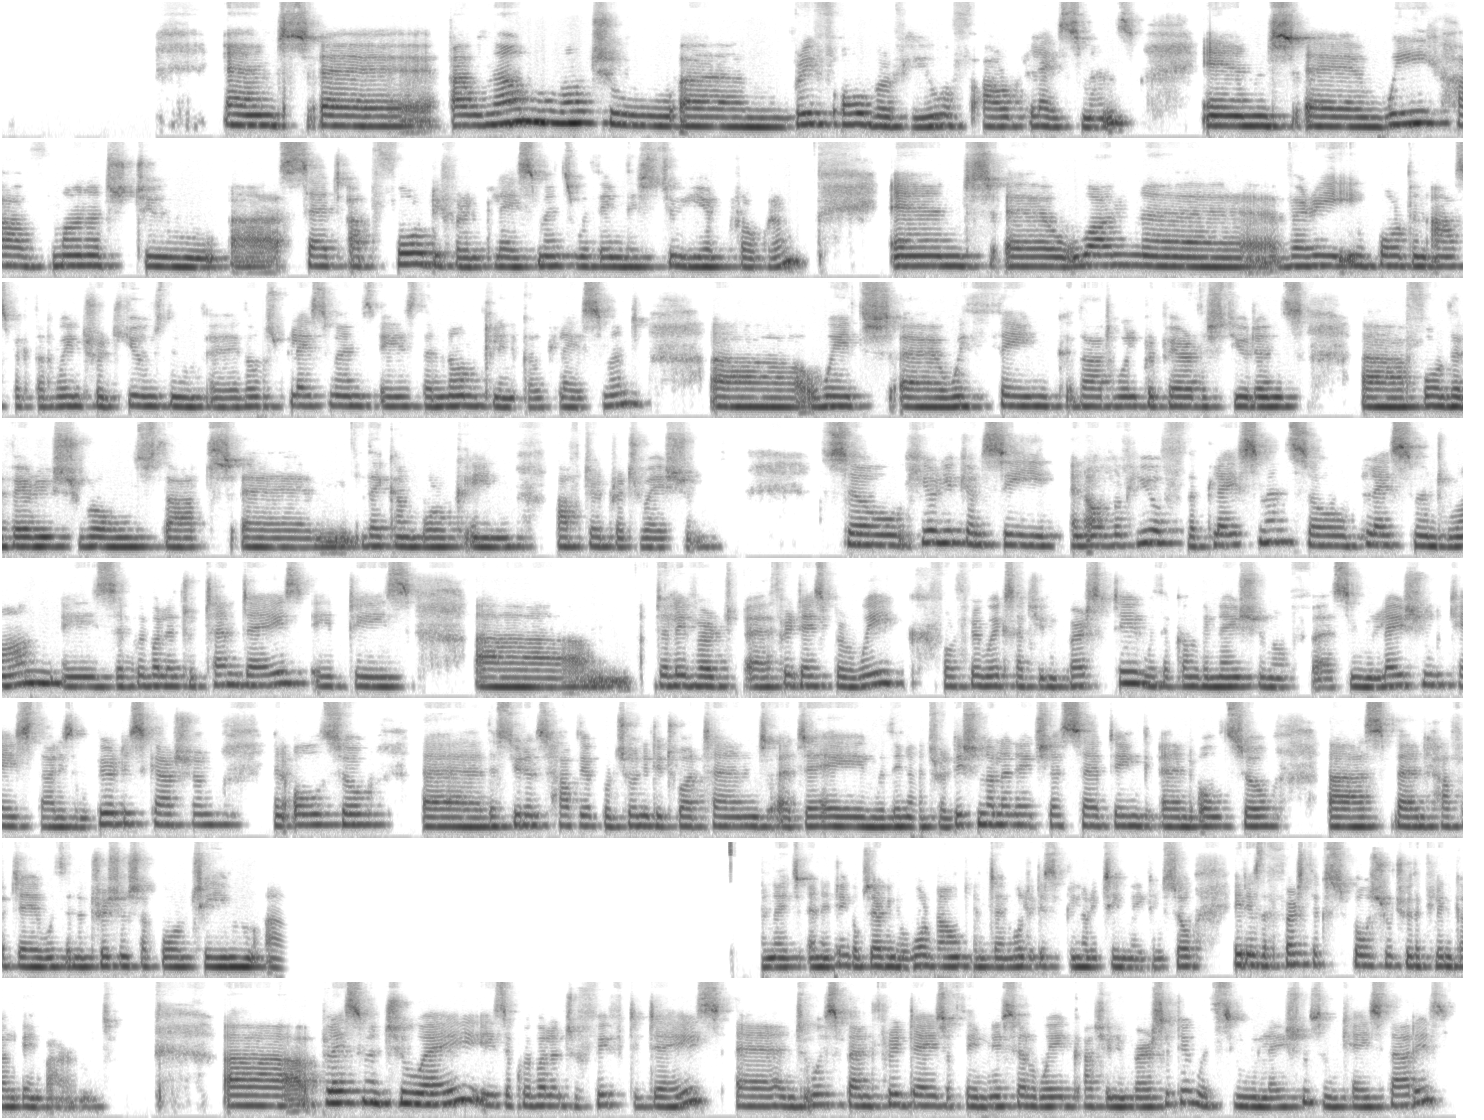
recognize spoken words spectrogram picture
And uh, I will now move on to a um, brief overview of our placements. And uh, we have managed to uh, set up four different placements within this two-year program. And uh, one uh, very important aspect that we introduced in uh, those placements is the non-clinical placement. Uh, which uh, we think that will prepare the students uh, for the various roles that um, they can work in after graduation. So here you can see an overview of the placement. So placement one is equivalent to 10 days. It is um, delivered uh, three days per week for three weeks at university with a combination of uh, simulation, case studies, and peer discussion. And also uh, the students have the opportunity to attend a day within a traditional NHS setting and also uh, spend half a day with the nutrition support team and I, and I think observing a ward round and then multidisciplinary team making. So it is the first exposure to the clinical environment. Uh, placement 2A is equivalent to 50 days, and we spend three days of the initial week at university with simulations and case studies.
